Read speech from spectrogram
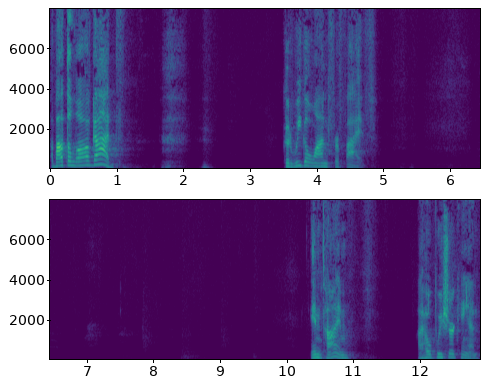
about the law of God. Could we go on for five? In time, I hope we sure can.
